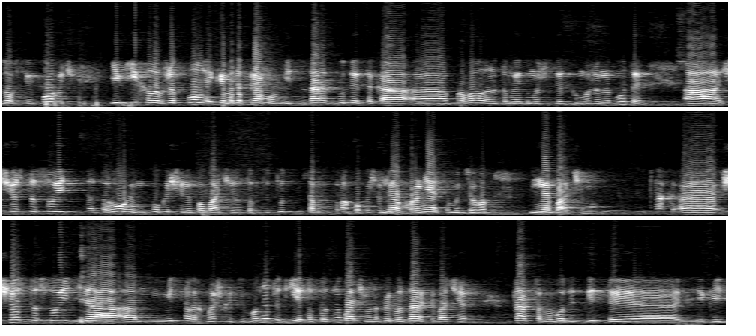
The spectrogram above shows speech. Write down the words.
зовсім поруч, і в'їхали вже в поле, яке веде прямо в місто. Зараз буде така е, провалена, тому я думаю, що зв'язку може не бути. А що стосується дороги, ми поки що не побачили. Тобто тут там поки що не охороняється, ми цього не бачимо. Так, е, що стосується місцевих мешканців, вони тут є. Тобто, ми бачимо, наприклад, зараз я бачу, як трактор вивозить звідти якийсь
